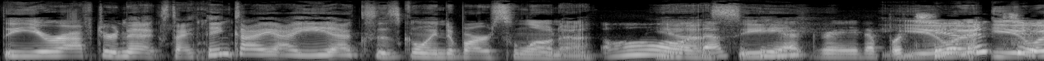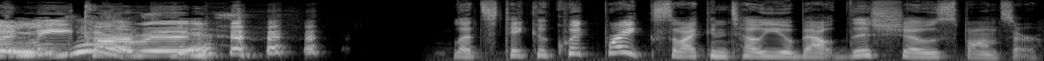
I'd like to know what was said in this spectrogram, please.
the year after next. I think IIEX is going to Barcelona. Oh, yeah, that's see? a great opportunity. You and, you and me, yes, Carmen. Yes. Let's take a quick break so I can tell you about this show's sponsor.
